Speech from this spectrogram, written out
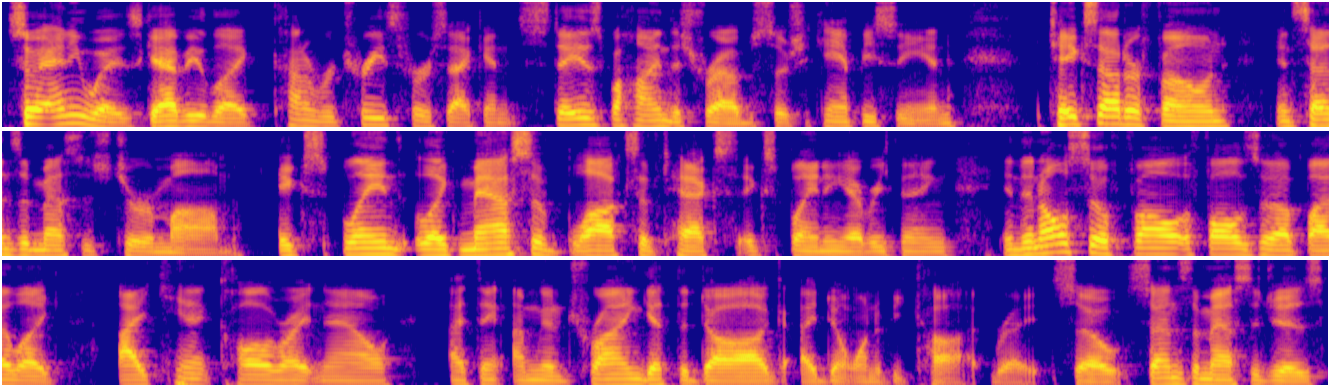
So anyways, Gabby like kind of retreats for a second, stays behind the shrubs so she can't be seen, takes out her phone and sends a message to her mom. Explains like massive blocks of text explaining everything, and then also follow, follows it up by like I can't call right now. I think I'm to try and get the dog. I don't want to be caught, right? So sends the messages,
